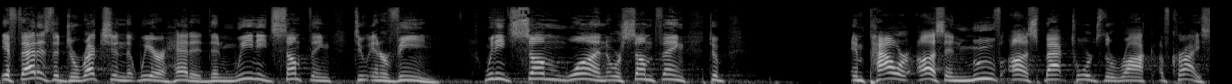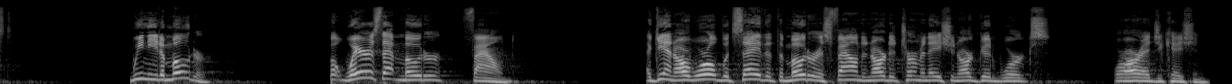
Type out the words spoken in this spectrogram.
If that is the direction that we are headed, then we need something to intervene. We need someone or something to empower us and move us back towards the rock of Christ. We need a motor. But where is that motor found? Again, our world would say that the motor is found in our determination, our good works, or our education.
